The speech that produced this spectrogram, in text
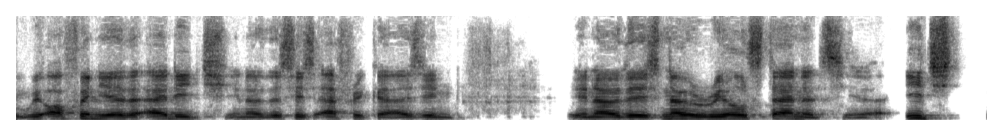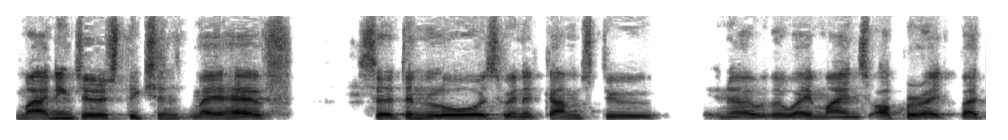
we often hear the adage, you know, this is Africa, as in, you know, there's no real standards. You know, each mining jurisdiction may have certain laws when it comes to, you know, the way mines operate, but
